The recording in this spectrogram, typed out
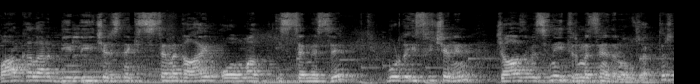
bankalar birliği içerisindeki sisteme dahil olmak istemesi burada İsviçre'nin cazibesini yitirmesine neden olacaktır.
